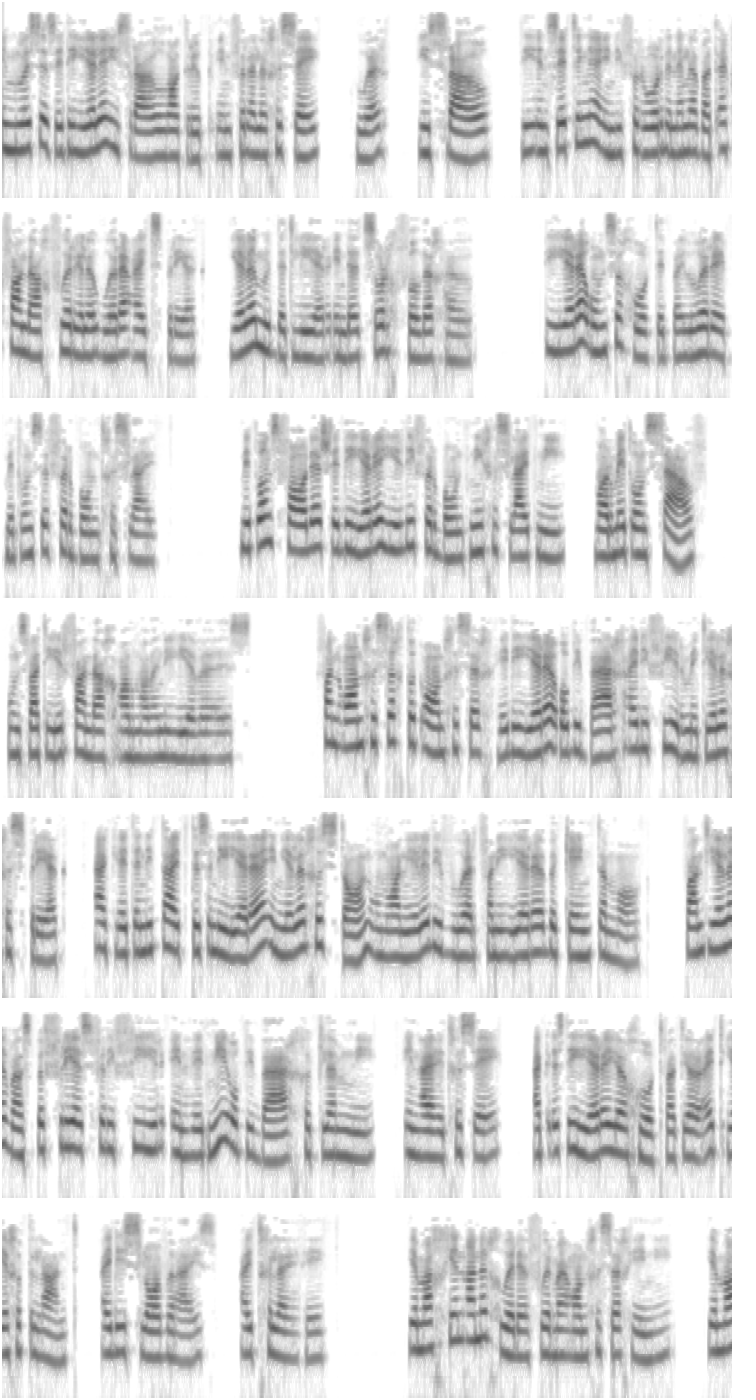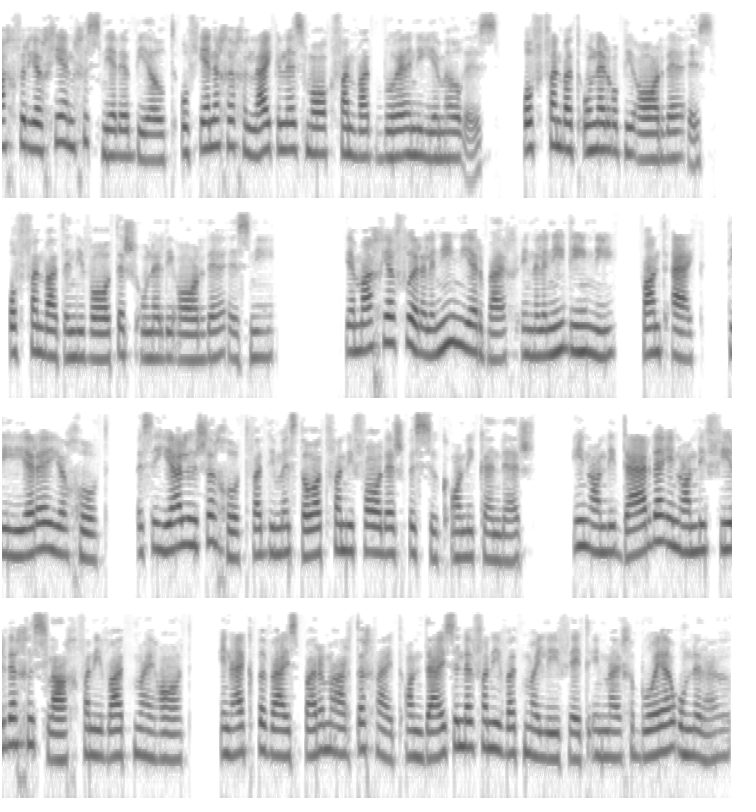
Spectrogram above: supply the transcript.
En Mooses het die hele Israël laat roep en vir hulle gesê, Hoor, Israël, die inzettingen en die verordeningen wat ik vandaag voor jullie oren uitspreek, jullie moet dit leer en dit zorgvuldig hou. Die Heere onze God het bij Horeb met onze verbond gesluit. Met ons vaders het die Heere hier die verbond niet gesluit nie, maar met onszelf, ons wat hier vandaag allemaal in die lewe is. Van aangezicht tot aangezicht het die Heere op die berg uit die vier met jullie gesprek, Ik het in die tijd tussen die Heere en jullie gestaan om aan jullie die woord van die Heere bekend te maken. Want jullie was bevrees voor die vier en het niet op die berg geklim nie, en hij het gesê, Ik is die Heere jou God wat jou uit Egypte land, uit die slavenhuis, uitgeleid het. Je mag geen ander goede voor mij aangezicht heen nie. Je mag voor jou geen gesneden beeld of enige gelijkenis maken van wat boven in die hemel is, of van wat onder op die aarde is, of van wat in die waters onder die aarde is niet. Je mag je voor hulle nie neerbuig en hulle nie dien nie, want ik, die Heere je God, is een jaloerse God wat die misdaad van die vaders bezoek aan die kinders, en aan die derde en aan die vierde geslag van die wat mij haat, en ik bewijs barmhartigheid aan duizenden van die wat mij lief het in mijn geboeien onderhou.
